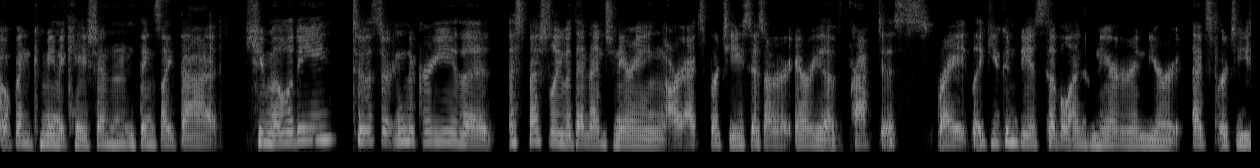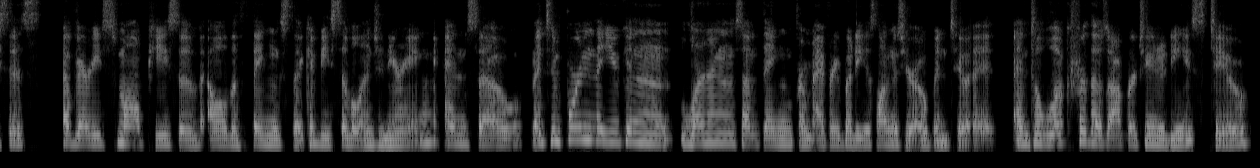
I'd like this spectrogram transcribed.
open communication, things like that. Humility to a certain degree that, especially within engineering, our expertise is our area of practice, right? Like you can be a civil engineer and your expertise is a very small piece of all the things that can be civil engineering. And so it's important that you can learn something from everybody as long as you're open to it and to look for those opportunities too.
